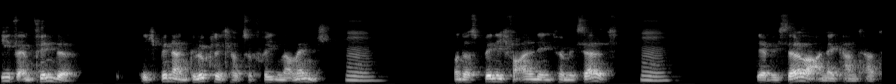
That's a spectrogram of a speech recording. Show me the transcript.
tief empfinde, ich bin ein glücklicher, zufriedener Mensch. Mhm. Und das bin ich vor allen Dingen für mich selbst, mhm. der mich selber anerkannt hat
